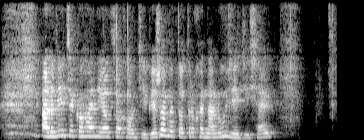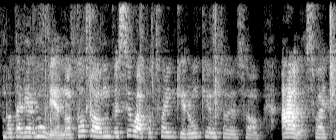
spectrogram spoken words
Ale wiecie, kochani, o co chodzi? Bierzemy to trochę na luzie dzisiaj, bo tak jak mówię, no to, co on wysyła pod Twoim kierunkiem, to jest o. Ale słuchajcie,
